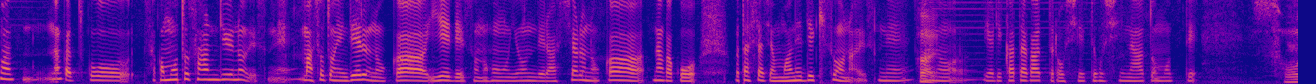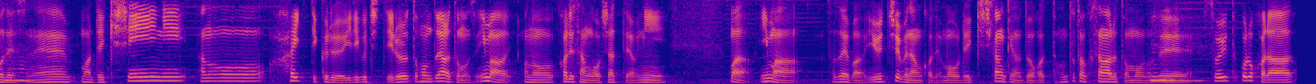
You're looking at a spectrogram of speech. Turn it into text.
まあ、なんかこう坂本さん流のですね、まあ、外に出るのか家でその本を読んでらっしゃるのかなんかこう私たちも真似できそうなですね、はい、あのやり方があったら教えてほしいなと思ってそうですね、まあ、歴史にあの入ってくる入り口っていろいろと本当にあると思うんです。今あの梶さんがおっしゃったように、まあ、今例えば YouTube なんかでも歴史関係の動画って本当たくさんあると思うので、うん、そういうところから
